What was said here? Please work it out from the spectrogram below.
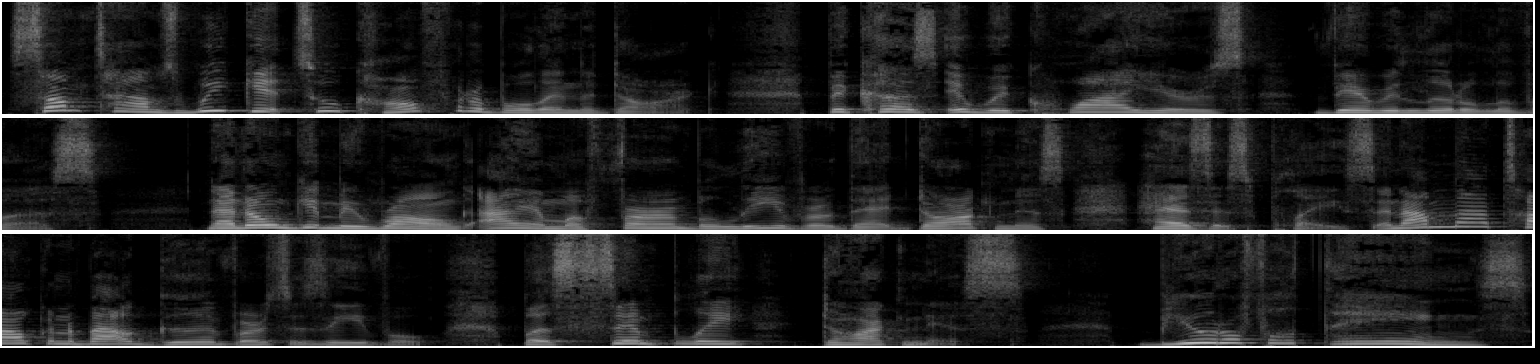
sometimes we get too comfortable in the dark because it requires very little of us. Now, don't get me wrong, I am a firm believer that darkness has its place. And I'm not talking about good versus evil, but simply darkness. Beautiful things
